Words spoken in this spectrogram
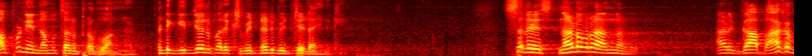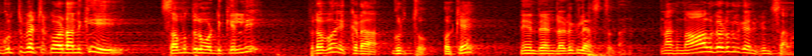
అప్పుడు నేను నమ్ముతాను ప్రభు అన్నాడు. అంటే గిద్యోని పరీక్ష పెట్టినట్టు పెట్టాడు ఆయనకి. సరే నడవరా అన్నాడు. ఆడు గా బాగా గుర్తుపెట్టుకోవడానికి సముద్రం ఒడ్డుకెళ్ళి ప్రభు ఇక్కడ గుర్తు. ఓకే? నేను రెండు అడుగులు వేస్తున్నాను నాకు నాలుగు అడుగులు కనిపించాల?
